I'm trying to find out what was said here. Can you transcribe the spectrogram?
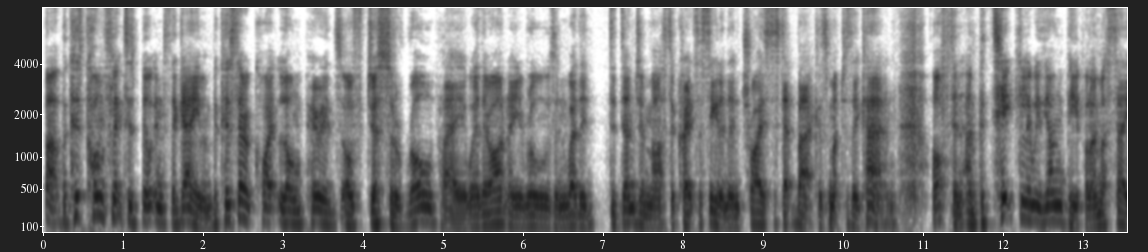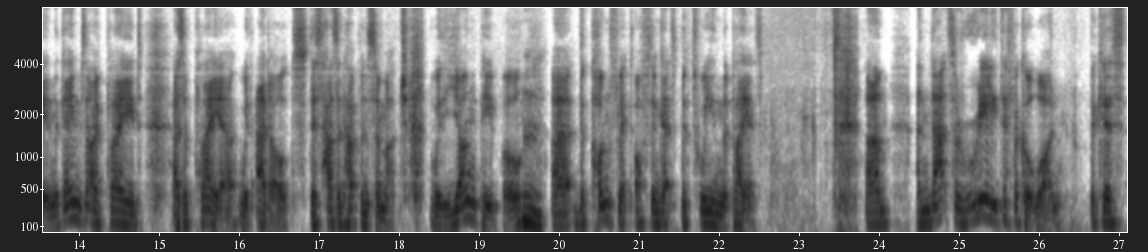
but because conflict is built into the game, and because there are quite long periods of just sort of role play where there aren't any rules, and where the, the dungeon master creates a scene and then tries to step back as much as they can, often, and particularly with young people, I must say, in the games that I've played as a player with adults, this hasn't happened so much. But with young people, mm. uh, the conflict often gets between the players. Um, and that's a really difficult one because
